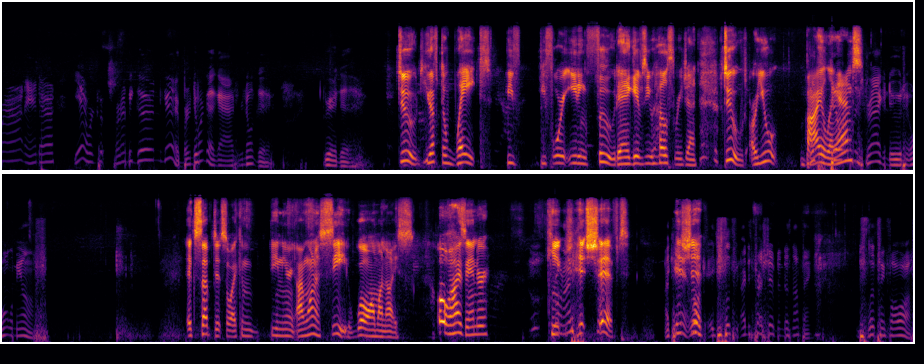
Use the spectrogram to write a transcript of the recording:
lot, and uh, yeah, we're we're gonna be good, good. We're doing good, guys. We're doing good, really good. dude, you have to wait be- before eating food, and it gives you health regen. Dude, are you by I'm still on land? dragon, dude, it won't let me off. Accept it so I can be near. I want to see. Whoa, I'm on ice. Oh, hi, Xander. Can you You're on ice? hit shift? I can't shit. look. It just lets I just press shift and does nothing. It just lets me fall off.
